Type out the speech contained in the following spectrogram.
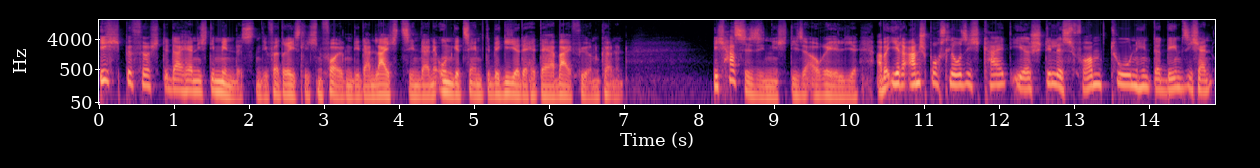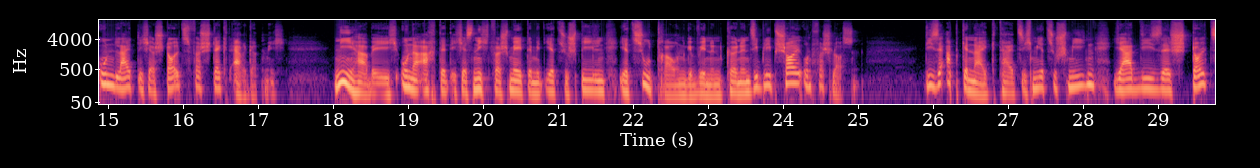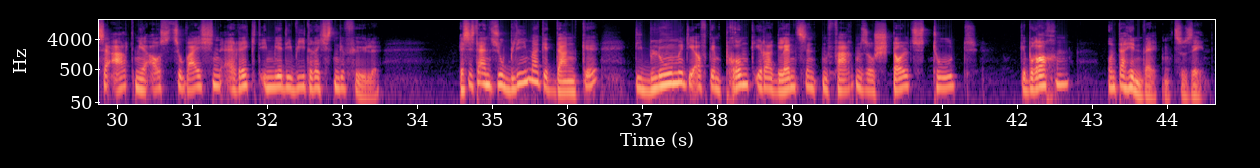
Ich befürchte daher nicht im mindesten die verdrießlichen Folgen, die dein Leichtsinn, deine ungezähmte Begierde hätte herbeiführen können. Ich hasse sie nicht, diese Aurelie, aber ihre Anspruchslosigkeit, ihr stilles Frommtun, hinter dem sich ein unleidlicher Stolz versteckt, ärgert mich. Nie habe ich, unerachtet ich es nicht verschmähte, mit ihr zu spielen, ihr Zutrauen gewinnen können. Sie blieb scheu und verschlossen. Diese Abgeneigtheit, sich mir zu schmiegen, ja diese stolze Art, mir auszuweichen, erregt in mir die widrigsten Gefühle. Es ist ein sublimer Gedanke, die Blume, die auf dem Prunk ihrer glänzenden Farben so stolz tut, gebrochen und dahinwelken zu sehen.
